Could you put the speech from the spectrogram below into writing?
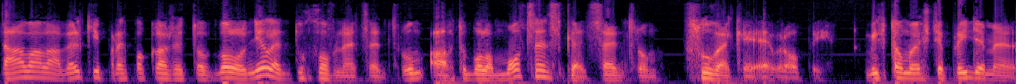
dávala veľký predpoklad, že to bolo nielen duchovné centrum, ale to bolo mocenské centrum v súvekej Európy. My k tomu ešte prídeme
